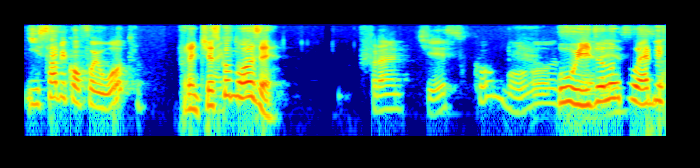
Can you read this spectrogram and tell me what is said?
E sabe qual foi o outro? Francesco Moser. Francesco Moser. O ídolo do Herbert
